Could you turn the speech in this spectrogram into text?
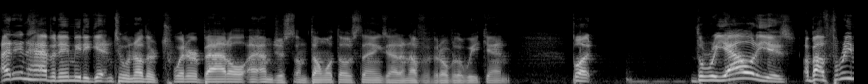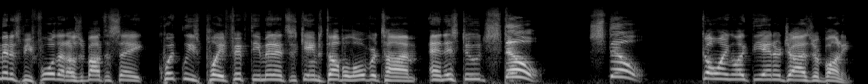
I didn't have it in me to get into another Twitter battle. I'm just I'm done with those things. I had enough of it over the weekend. But the reality is, about three minutes before that, I was about to say, Quickley's played 50 minutes. This game's double overtime, and this dude's still, still going like the Energizer Bunny.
